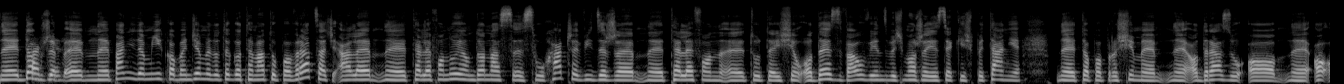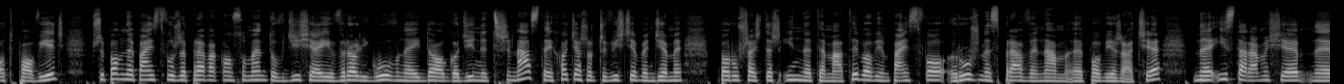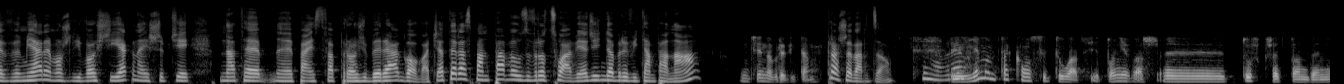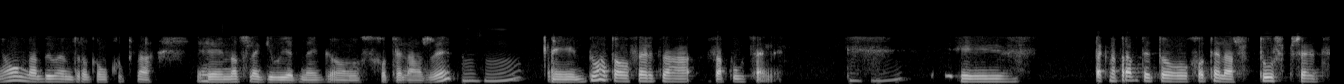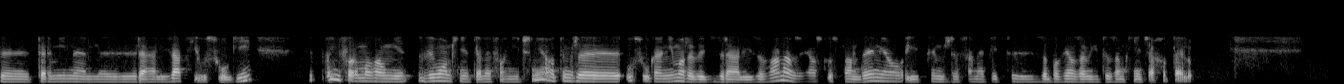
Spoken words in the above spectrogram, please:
E, Dobrze, Tak jest. em, Pani Dominiko, będziemy do tego tematu powracać, ale e, telefonują do nas e, słuchacze. Widzę, że e, telefon e, tutaj się odezwał, więc być może jest jakieś pytanie, e, to poprosimy e, od razu o, e, o odpowiedź. Przypomnę Państwu, że prawa konsumentów dzisiaj w roli głównej do godziny 13, chociaż oczywiście będziemy poruszać też inne tematy, bowiem Państwo różne sprawy nam e, powierzacie e, i staramy się e, w miarę możliwości jak najszybciej na te e, Państwa prośby reagować. A teraz Pan Paweł z Wrocławia. Dzień dobry, witam Pana. Dzień dobry, witam. Proszę bardzo. Dzień dobry. Ja mam taką sytuację, ponieważ y, tuż przed pandemią nabyłem drogą kupna y, noclegi u jednego z hotelarzy. Mhm. Y, była to oferta za pół ceny. Mhm. Y, tak naprawdę to hotelarz tuż przed y, terminem y, realizacji usługi poinformował mnie wyłącznie telefonicznie o tym, że usługa nie może być zrealizowana w związku z pandemią i tym, że Sanepid zobowiązał ich do zamknięcia hotelu.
